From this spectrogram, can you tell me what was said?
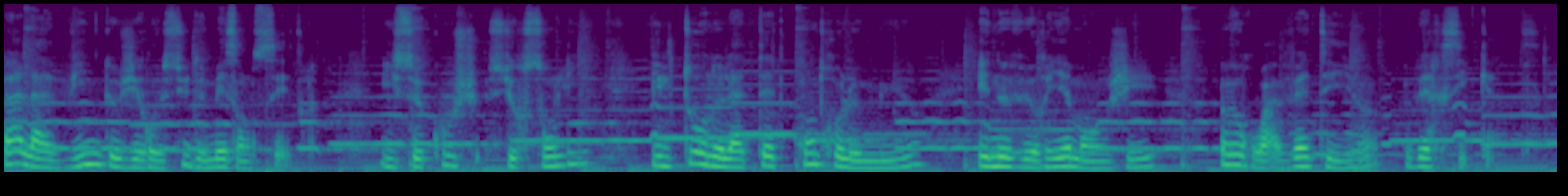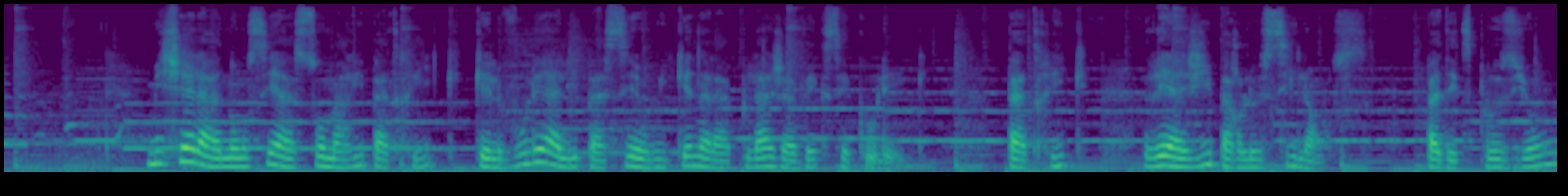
pas la vigne que j'ai reçue de mes ancêtres. Il se couche sur son lit, il tourne la tête contre le mur et ne veut rien manger. Un roi 21, verset 4. Michel a annoncé à son mari Patrick qu'elle voulait aller passer un week-end à la plage avec ses collègues. Patrick réagit par le silence. Pas d'explosion,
